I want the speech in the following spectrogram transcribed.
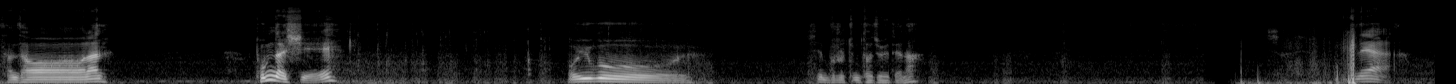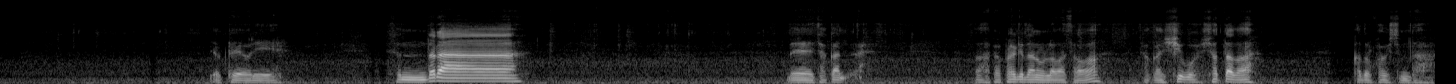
선선한 봄 날씨 어이구 씨, 물을 좀 더 줘야 되나? 네 옆에 우리 순들아 네 잠깐 아, 108계단 올라와서 잠깐 쉬고 쉬었다가 가도록 하겠습니다.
